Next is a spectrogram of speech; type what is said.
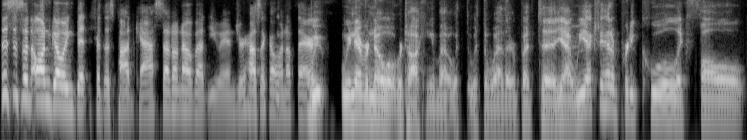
this is an ongoing bit for this podcast. I don't know about you, Andrew. How's it going up there? We we never know what we're talking about with with the weather, but uh, yeah, we actually had a pretty cool like fall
